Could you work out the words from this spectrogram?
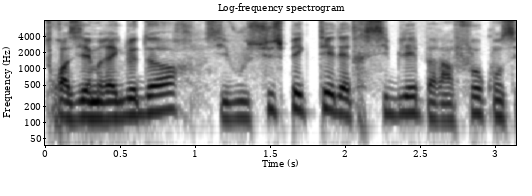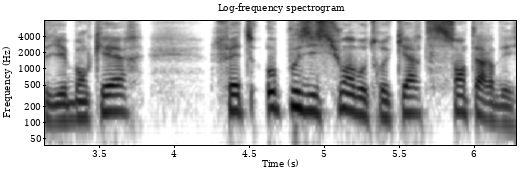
Troisième règle d'or, si vous suspectez d'être ciblé par un faux conseiller bancaire, faites opposition à votre carte sans tarder.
